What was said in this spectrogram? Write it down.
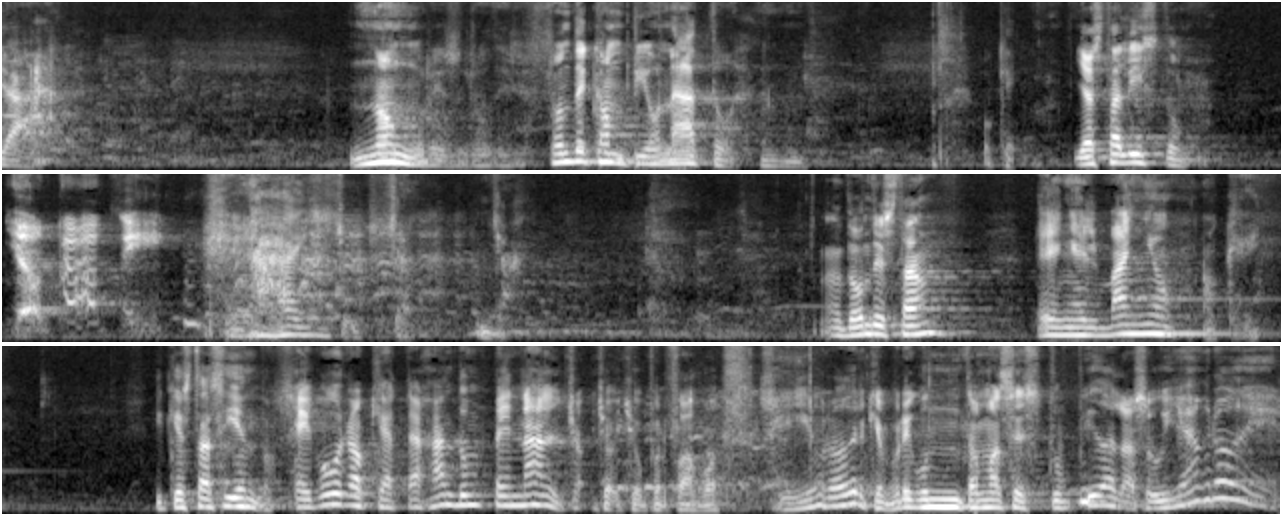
ya. Nombres, brother. Son de campeonato. Ok. Ya está listo. Yo casi. Ay, ya, ya. ¿Dónde está? En el baño. Ok. ¿Y qué está haciendo? Seguro que atajando un penal. Yo, yo, por favor. Sí, brother, qué pregunta más estúpida la suya, brother.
